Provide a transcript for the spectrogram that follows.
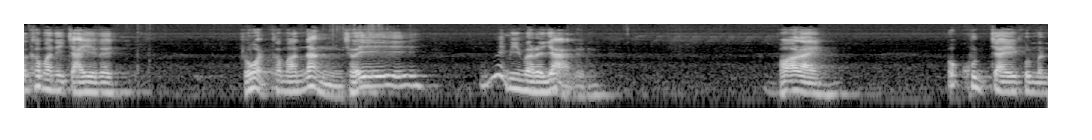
รเข้ามาในใจเลย รวดเข้ามานั่งเฉยไม่มีมารยาทเลย เพราะอะไร เพราะคุณใจคุณมัน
